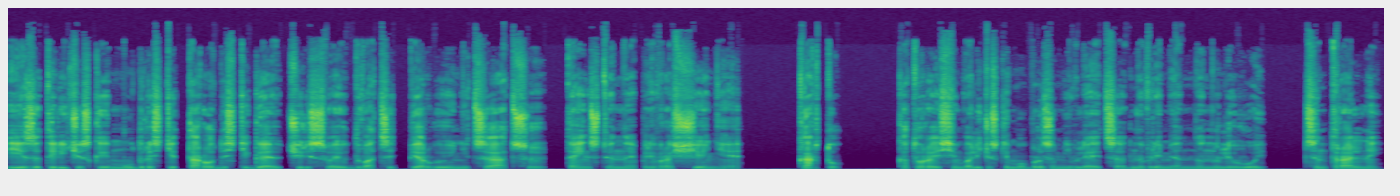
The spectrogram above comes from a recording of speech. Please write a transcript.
и эзотерической мудрости Таро достигают через свою 21-ю инициацию, таинственное превращение, карту, которая символическим образом является одновременно нулевой, центральной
